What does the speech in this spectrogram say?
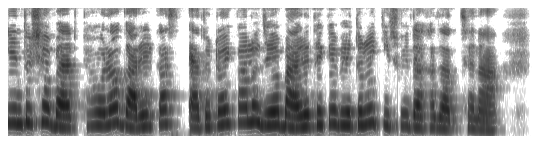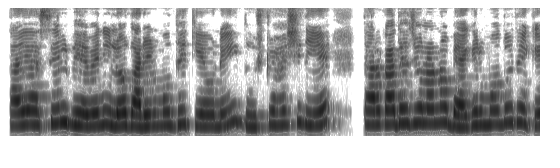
কিন্তু সে ব্যর্থ হলো। গাড়ির কাজ এতটাই কালো যে বাইরে থেকে ভেতরে কিছুই দেখা যাচ্ছে না। তাই আসিল ভেবে নিল, গাড়ির মধ্যে কেউ নেই। দুষ্টু হাসি দিয়ে তার কাঁধে ঝোলানো ব্যাগের মধ্যে থেকে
